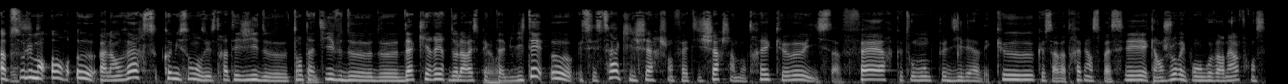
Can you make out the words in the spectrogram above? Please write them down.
Absolument. Or, eux, à l'inverse, comme ils sont dans une stratégie de tentative d'acquérir de, de, la respectabilité, eux, c'est ça qu'ils cherchent en fait. Ils cherchent à montrer qu'ils savent faire, que tout le monde peut dealer avec eux, que ça va très bien se passer, et qu'un jour ils pourront gouverner la France.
